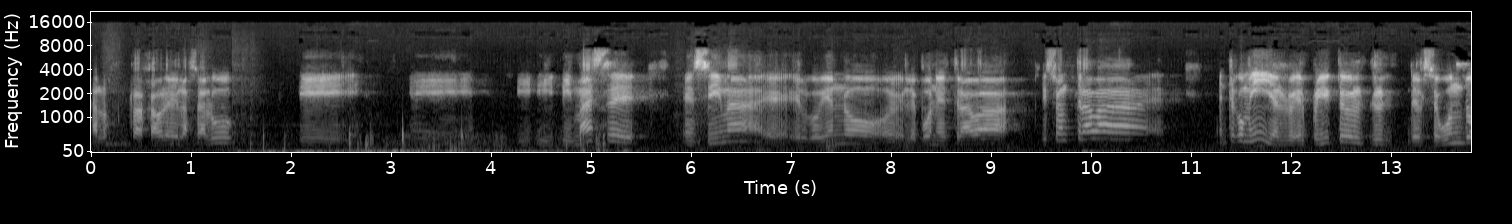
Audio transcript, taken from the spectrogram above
a, los trabajadores de la salud y, y, más eh, encima eh, el gobierno le pone trabas, que son trabas entre comillas, el, proyecto del, segundo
